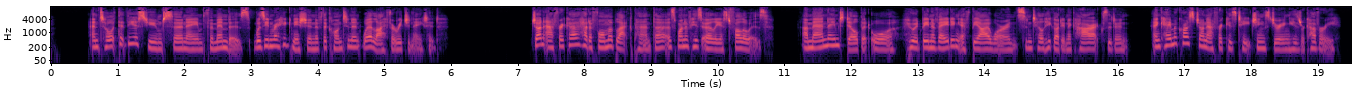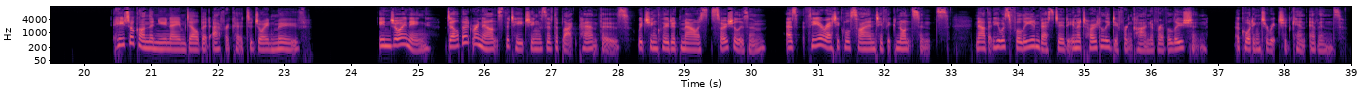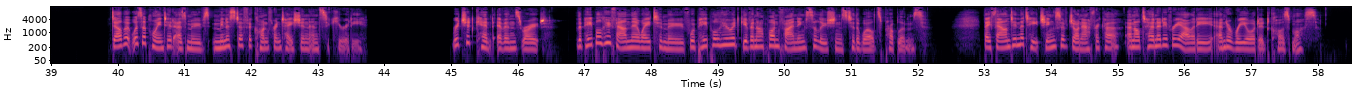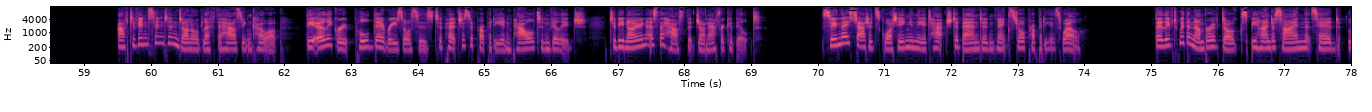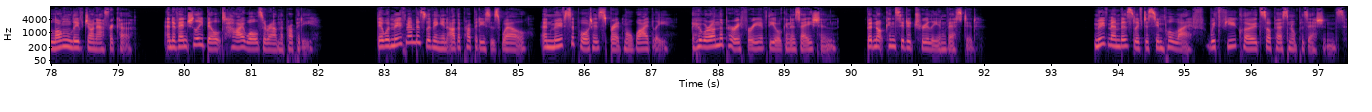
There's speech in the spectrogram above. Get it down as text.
and taught that the assumed surname for members was in recognition of the continent where life originated. John Africa had a former Black Panther as one of his earliest followers, a man named Delbert Orr, who had been evading FBI warrants until he got in a car accident and came across John Africa's teachings during his recovery. He took on the new name Delbert Africa to join Move. In joining, Delbert renounced the teachings of the Black Panthers, which included Maoist socialism, as theoretical scientific nonsense now that he was fully invested in a totally different kind of revolution, according to Richard Kent Evans. Delbert was appointed as Move's Minister for Confrontation and Security. Richard Kent Evans wrote The people who found their way to Move were people who had given up on finding solutions to the world's problems. They found in the teachings of John Africa an alternative reality and a reordered cosmos. After Vincent and Donald left the housing co op, the early group pooled their resources to purchase a property in Powelton Village, to be known as the house that John Africa built. Soon they started squatting in the attached abandoned next door property as well. They lived with a number of dogs behind a sign that said, Long live John Africa, and eventually built high walls around the property. There were Move members living in other properties as well, and Move supporters spread more widely who were on the periphery of the organisation, but not considered truly invested. Move members lived a simple life with few clothes or personal possessions.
